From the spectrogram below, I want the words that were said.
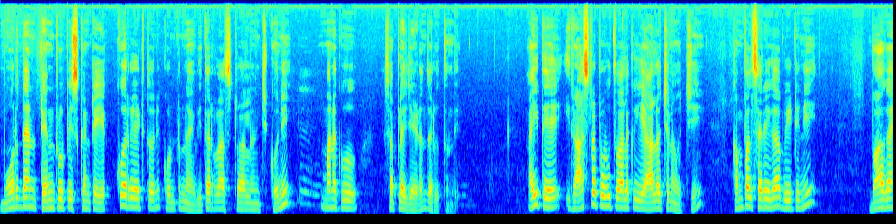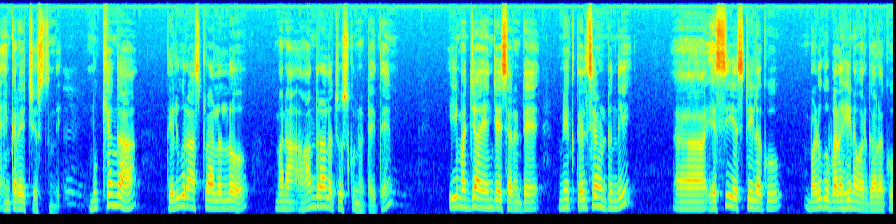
మోర్ దాన్ టెన్ రూపీస్ కంటే ఎక్కువ రేటుతోని కొంటున్నాయి ఇతర రాష్ట్రాల నుంచి కొని మనకు సప్లై చేయడం జరుగుతుంది. అయితే ఈ రాష్ట్ర ప్రభుత్వాలకు ఈ ఆలోచన వచ్చి కంపల్సరీగా వీటిని బాగా ఎంకరేజ్ చేస్తుంది. ముఖ్యంగా తెలుగు రాష్ట్రాలలో మన ఆంధ్రాలో చూసుకున్నట్టయితే ఈ మధ్య ఏం చేశారంటే మీకు తెలిసే ఉంటుంది ఎస్సీ ఎస్టీలకు బడుగు బలహీన వర్గాలకు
